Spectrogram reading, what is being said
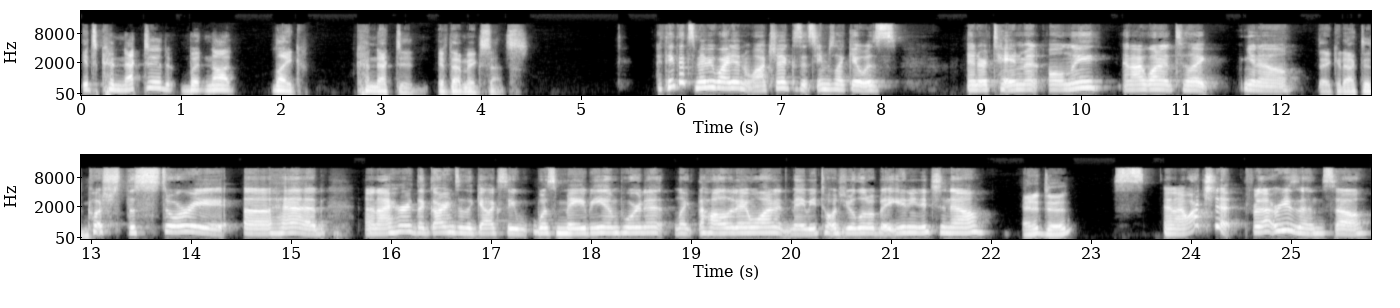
it's connected, but not like connected, if that makes sense. I think that's maybe why I didn't watch it because it seems like it was entertainment only, and I wanted to like you know They connected. push the story ahead. And I heard that Guardians of the Galaxy was maybe important, like the holiday one. It maybe told you a little bit you needed to know. And it did. And I watched it for that reason. So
